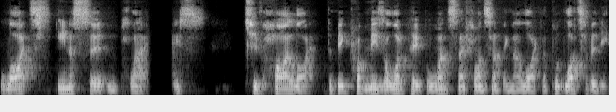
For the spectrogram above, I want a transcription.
lights in a certain place to highlight. The big problem is a lot of people, once they find something they like, they put lots of it in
